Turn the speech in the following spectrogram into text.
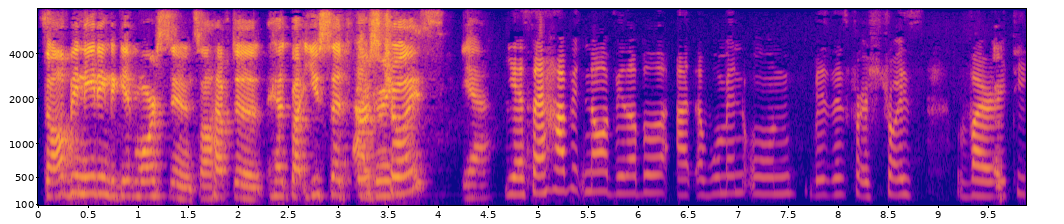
So I'll be needing to get more soon. So I'll have to head but you said first choice? Yeah. Yes, I have it now available at a woman owned business first choice variety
